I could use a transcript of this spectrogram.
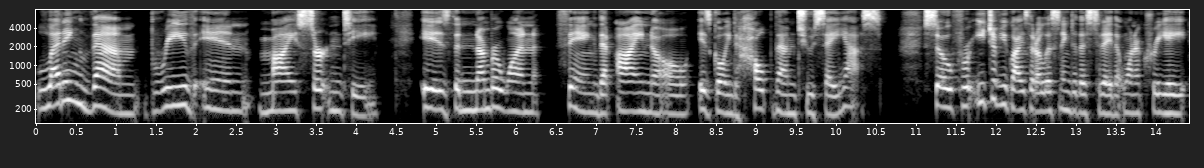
letting them breathe in my certainty is the number one thing that I know is going to help them to say yes. So for each of you guys that are listening to this today that want to create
